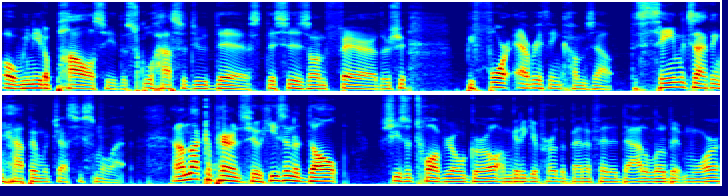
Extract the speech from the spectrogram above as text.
"Oh, we need a policy. The school has to do this. This is unfair. There should." Before everything comes out, the same exact thing happened with Jesse Smollett. And I'm not comparing the two. He's an adult. She's a 12 year old girl. I'm going to give her the benefit of doubt a little bit more.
